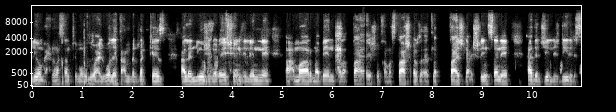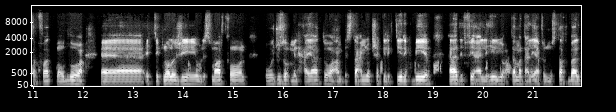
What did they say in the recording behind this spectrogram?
اليوم إحنا مثلا في موضوع ال wallet عم بنركز على new generation اللي هن أعمار ما بين 13 و15 13 ل 20 سنة. هذا الجيل الجديد اللي صفت موضوع آه، ال technology وال smartphone هو جزء من حياته عم بيستعمله بشكل كتير كبير. هذه الفئة اللي هي يعتمد عليها في المستقبل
